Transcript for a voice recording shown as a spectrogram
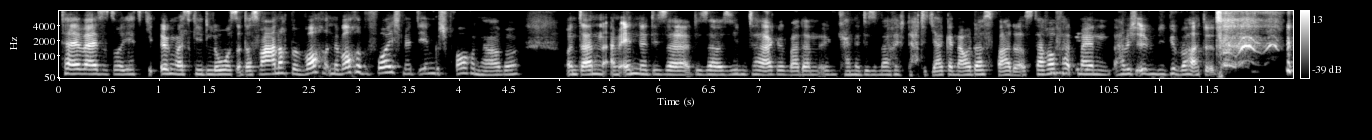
teilweise so, jetzt geht, irgendwas geht los. Und das war noch eine Woche, bevor ich mit dem gesprochen habe. Und dann am Ende dieser, dieser sieben Tage war dann irgendwie keine diese Nachricht. Ich dachte, ja, genau das war das. Darauf hat mein, habe ich irgendwie gewartet.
